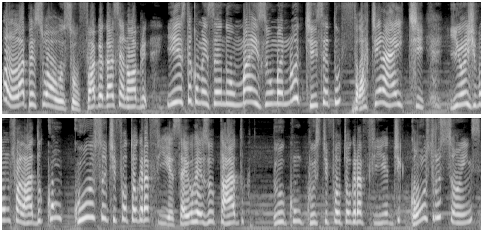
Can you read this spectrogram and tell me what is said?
Olá pessoal, eu sou o Fábio HC Nobre e está começando mais uma notícia do Fortnite. E hoje vamos falar do concurso de fotografia. Saiu o resultado do concurso de fotografia de construções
